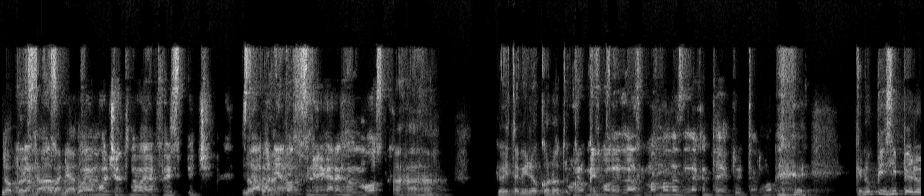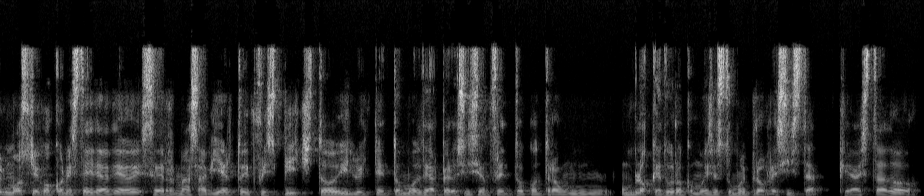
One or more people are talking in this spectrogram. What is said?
no, pero estaba baneado. mucho el tema de free speech. Estaba baneado antes de llegar Elon Musk. Ajá, ajá que ahorita vino con otro. Por lo mismo de las mamadas de la gente de Twitter, ¿no? que en un principio Elon Musk llegó con esta idea de ser más abierto y free speech todo y lo intentó moldear, pero sí se enfrentó contra un, un bloque duro, como dices tú, muy progresista, que ha estado,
